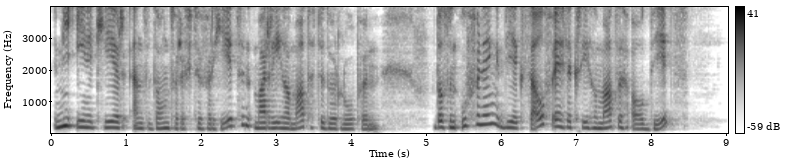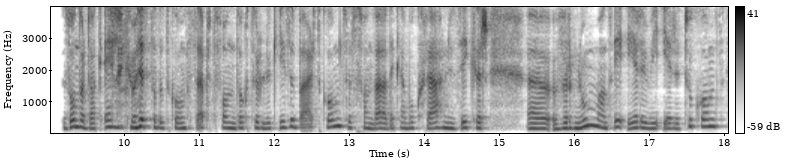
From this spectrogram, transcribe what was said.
Niet ene keer en ze dan terug te vergeten, maar regelmatig te doorlopen. Dat is een oefening die ik zelf eigenlijk regelmatig al deed, zonder dat ik eigenlijk wist dat het concept van Dr. Luc Isebaard komt. Dus vandaar dat ik hem ook graag nu zeker uh, vernoem, want hey, ere wie ere toekomt.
